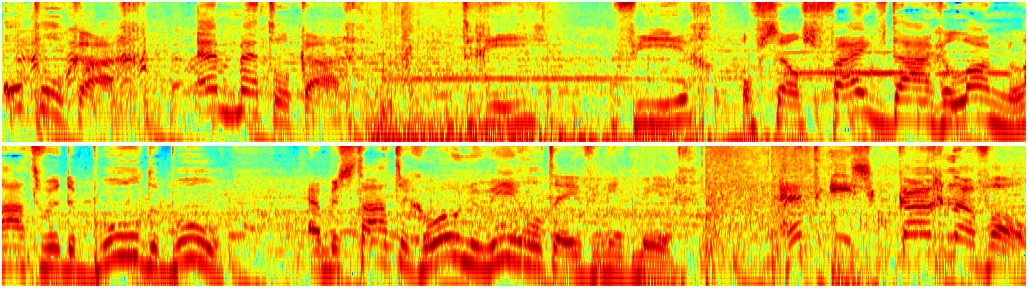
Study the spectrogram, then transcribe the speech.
Op elkaar en met elkaar. Drie, vier of zelfs vijf dagen lang laten we de boel de boel. En bestaat de gewone wereld even niet meer. Het is carnaval.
